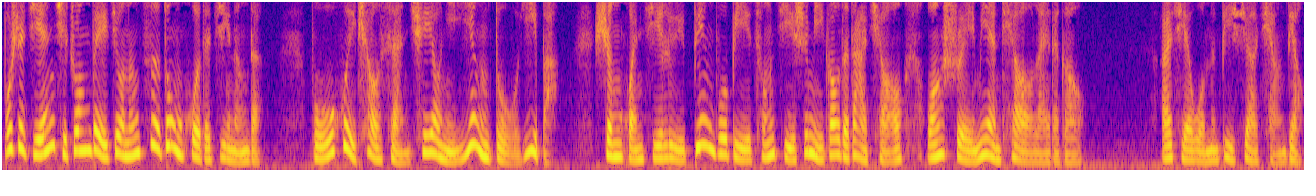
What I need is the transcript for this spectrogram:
不是捡起装备就能自动获得技能的。不会跳伞，却要你硬赌一把，生还几率并不比从几十米高的大桥往水面跳来的高。而且我们必须要强调，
